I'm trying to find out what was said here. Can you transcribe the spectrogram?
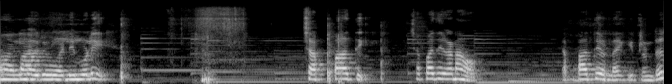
നല്ല ഒരു അടിപൊളി ചപ്പാത്തി. ചപ്പാത്തി കാണാവോ? ചപ്പാത്തി ഉണ്ടാക്കിയിട്ടുണ്ട്.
